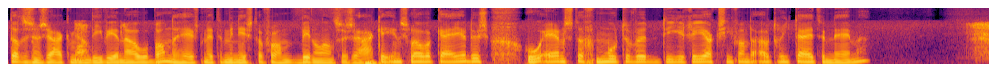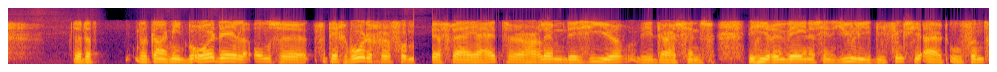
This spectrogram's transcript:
Dat is een zakenman die weer nauwe banden heeft... met de minister van Binnenlandse Zaken in Slowakije. Dus hoe ernstig moeten we die reactie van de autoriteiten nemen? Ja, dat, dat kan ik niet beoordelen. Onze vertegenwoordiger voor vrijheid, Harlem Desir, die, daar sinds, die hier in Wenen sinds juli die functie uitoefent,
